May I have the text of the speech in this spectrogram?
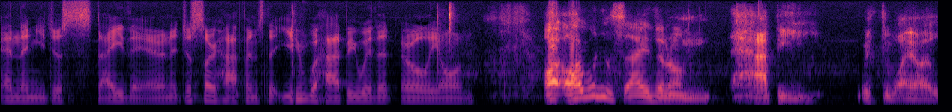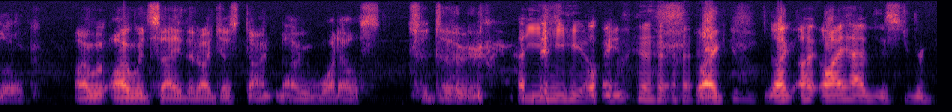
and then you just stay there. And it just so happens that you were happy with it early on. I, I wouldn't say that I'm happy with the way I look. I, w- I would say that I just don't know what else to do. yeah. like like I, I have this ridiculous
